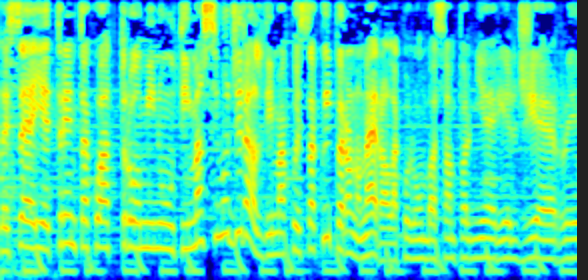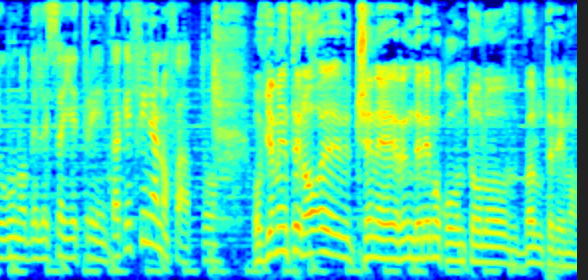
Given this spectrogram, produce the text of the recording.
Le 6 e 34 minuti. Massimo Giraldi, ma questa qui però non era la Colomba San Palmieri e il GR, uno delle 6 e 30. Che fine hanno fatto? Ovviamente no, eh, ce ne renderemo conto, lo valuteremo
